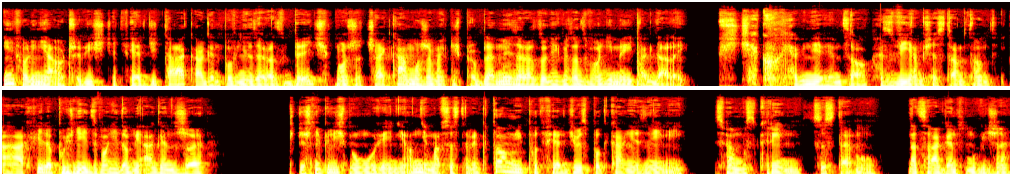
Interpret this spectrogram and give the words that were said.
Infolinia oczywiście twierdzi tak, agent powinien zaraz być, może czeka, może ma jakieś problemy, zaraz do niego zadzwonimy i tak dalej. Wściekł, jak nie wiem co. Zwijam się stamtąd, a chwilę później dzwoni do mnie agent, że przecież nie byliśmy umówieni, on nie ma w systemie. Kto mi potwierdził spotkanie z nimi? Wysłałem mu screen z systemu, na co agent mówi, że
